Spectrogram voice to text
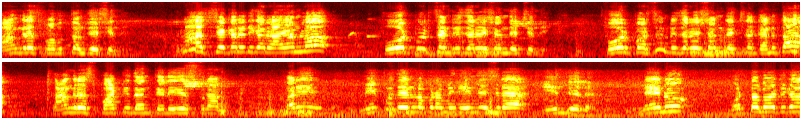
కాంగ్రెస్ ప్రభుత్వం చేసింది. రాజశేఖర రెడ్డి గారి హయాంలో ఫోర్ పర్సెంట్ రిజర్వేషన్ తెచ్చింది. ఫోర్ పర్సెంట్ రిజర్వేషన్ తెచ్చిన ఘనత కాంగ్రెస్ పార్టీ దాన్ని తెలియజేస్తున్నాను. మరి మీ పదేళ్ళలో కూడా మీరు ఏం చేసినా ఏం చేయలేదు. నేను మొట్టమొదటిగా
